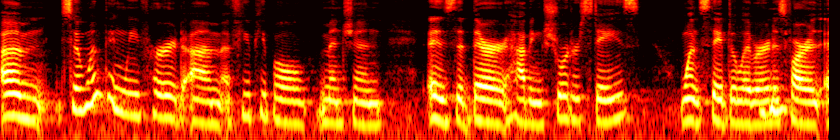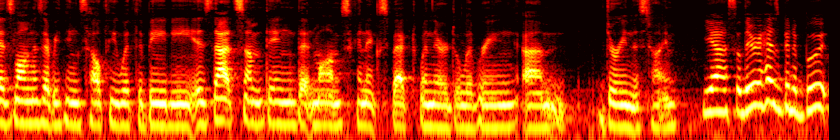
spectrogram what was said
Um, so, one thing we've heard um, a few people mention is that they're having shorter stays once they've delivered, mm-hmm. as far as, as long as everything's healthy with the baby. Is that something that moms can expect when they're delivering um, during this time? Yeah, so there has been a bo-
